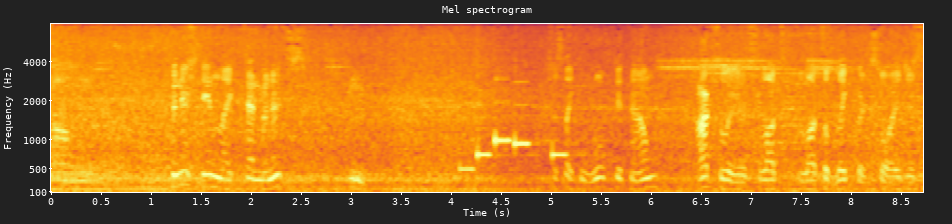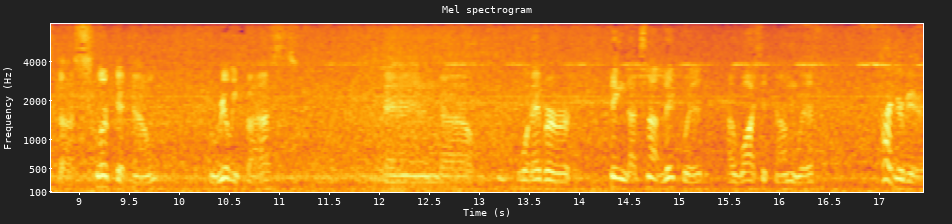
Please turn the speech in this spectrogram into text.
Um, finished in like 10 minutes. Mm. Just like wolfed it down. Actually, it's lots, lots of liquid, so I just uh, slurped it down really fast. And uh, whatever thing that's not liquid, I wash it down with tiger beer.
